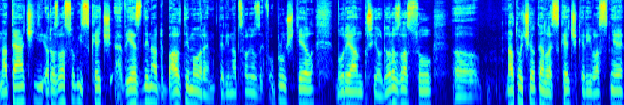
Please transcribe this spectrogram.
natáčí rozhlasový sketch Hvězdy nad Baltimorem, který napsal Josef Opluštil. Burian přijel do rozhlasu, eh, natočil tenhle sketch, který vlastně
